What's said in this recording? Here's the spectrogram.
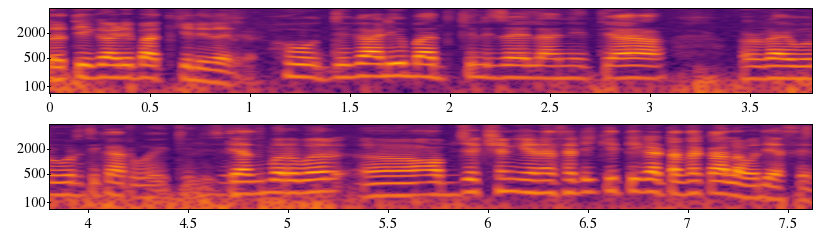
तर ती गाडी बाद केली जाईल का? हो ती गाडी बाद केली जाईल आणि त्या ड्रायव्हरवरती कारवाई केली जाईल. त्याचबरोबर ऑब्जेक्शन घेण्यासाठी किती गटाचा कालावधी असेल?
